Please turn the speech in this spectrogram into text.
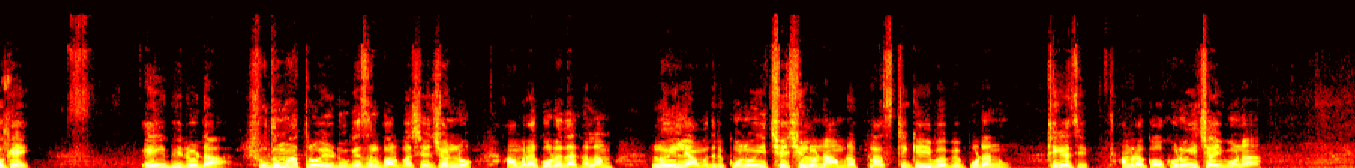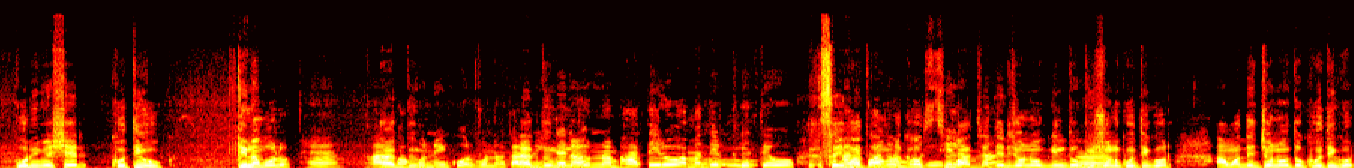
ওকে এই ভিডিওটা শুধুমাত্র এডুকেশন পারপাসের জন্য আমরা করে দেখালাম, নইলে আমাদের কোনো ইচ্ছে ছিল না আমরা প্লাস্টিকে এইভাবে পোড়ানো। ঠিক আছে? আমরা কখনোই চাইব না, পরিবেশের ক্ষতি হোক। কি না বলো? হ্যাঁ আর কখনোই করব না কারণ এটার জন্য ভাতেরও আমাদের খেতেও সেই ভাত আমরা খাব। বাচ্চাদের জন্য কিন্তু হ্যাঁ। ভীষণ ক্ষতিকর আমাদের জন্যও তো ক্ষতিকর।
